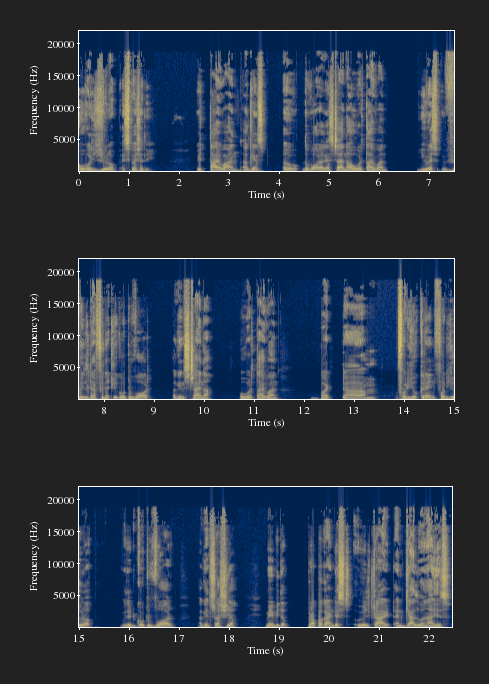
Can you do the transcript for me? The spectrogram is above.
over Europe, especially with Taiwan against uh, the war against China over Taiwan. US will definitely go to war against China over Taiwan, but um, for Ukraine, for Europe, will it go to war against Russia? Maybe the propagandists will try and galvanize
